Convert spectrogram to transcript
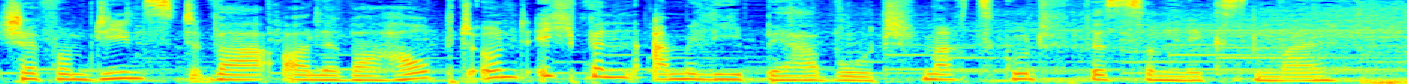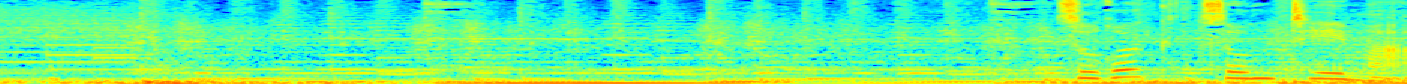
Chef vom Dienst war Oliver Haupt und ich bin Amelie Baerboth. Macht's gut, bis zum nächsten Mal. Zurück zum Thema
